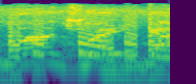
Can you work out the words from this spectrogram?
my mind.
